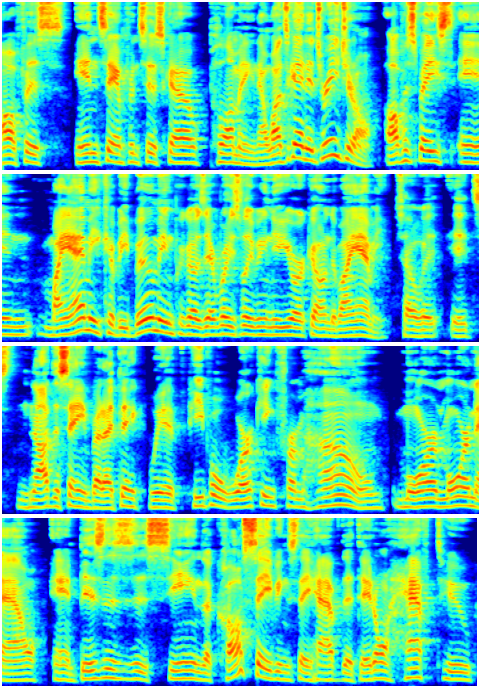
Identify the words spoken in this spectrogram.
office in San Francisco plummeting. Now, once again, it's regional. Office space in Miami could be booming because everybody's leaving New York going to Miami. So it, it's not the same. But I think with people working from home more and more now and businesses seeing the cost savings they have that they don't have to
